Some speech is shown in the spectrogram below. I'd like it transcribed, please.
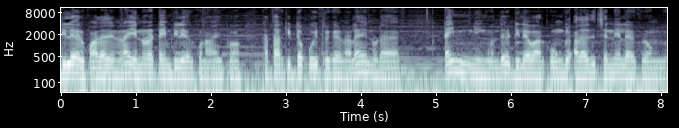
டிலே இருக்கும். அதாவது என்னென்னா என்னோடய டைம் டிலே இருக்கும். நான் இப்போ கத்தார்கிட்ட கிட்ட என்னோடய டைமிங் வந்து டிலேவாக இருக்கும். உங்கள் அதாவது சென்னையில் இருக்கிறவங்க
